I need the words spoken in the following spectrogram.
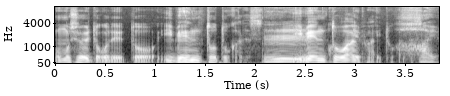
面白いところで言うとイベントとかですうん。ねイベント w i f i とかはい。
